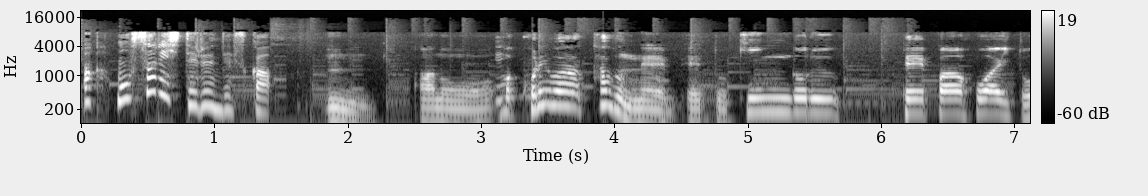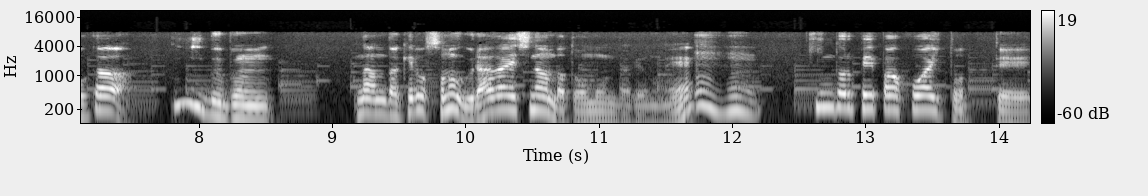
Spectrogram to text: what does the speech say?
あ、もっさりしてるんですか？うん。あの、え？まあ、これは多分ね、えっと、Kindle ペーパーホワイトがいい部分なんだけど、その裏返しなんだと思うんだけどね。ええ、え Kindle ペーパーホワイトって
